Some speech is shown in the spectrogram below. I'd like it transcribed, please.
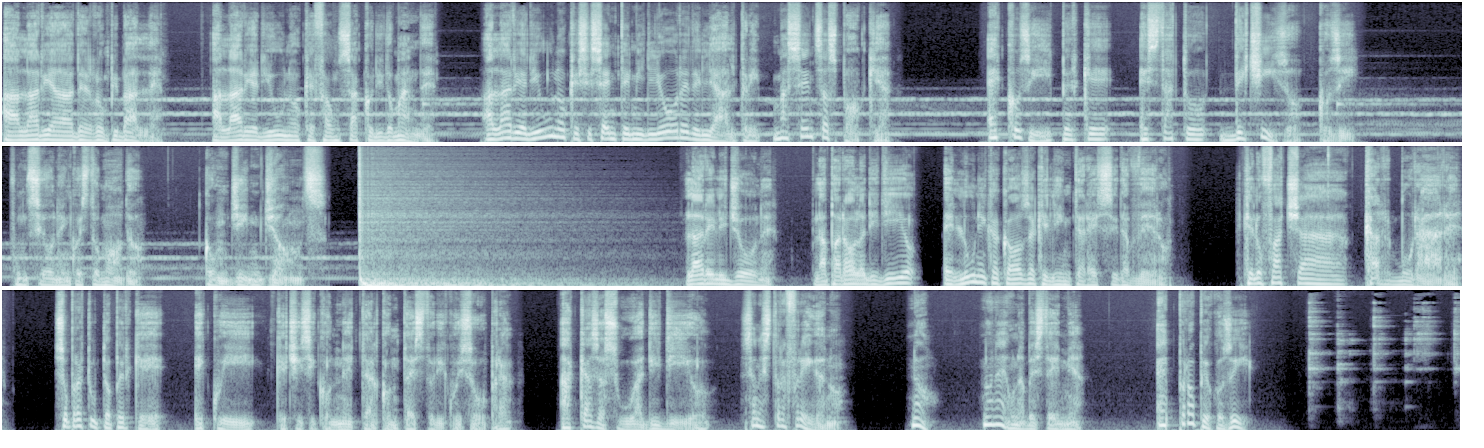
Ha l'aria del rompiballe, ha l'aria di uno che fa un sacco di domande, ha l'aria di uno che si sente migliore degli altri, ma senza spocchia è così perché è stato deciso così. Funziona in questo modo con Jim Jones. La religione, la parola di Dio, è l'unica cosa che gli interessi davvero, che lo faccia carburare, soprattutto perché, è qui che ci si connette al contesto di qui sopra, a casa sua di Dio se ne strafregano. No, non è una bestemmia, è proprio così.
